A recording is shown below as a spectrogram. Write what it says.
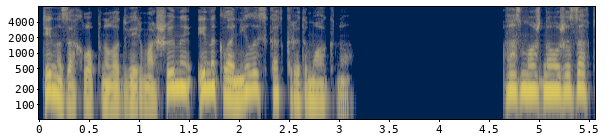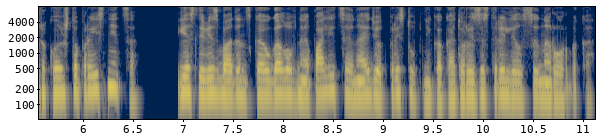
Тина захлопнула дверь машины и наклонилась к открытому окну. «Возможно, уже завтра кое-что прояснится, если Висбаденская уголовная полиция найдет преступника, который застрелил сына Рорбека.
